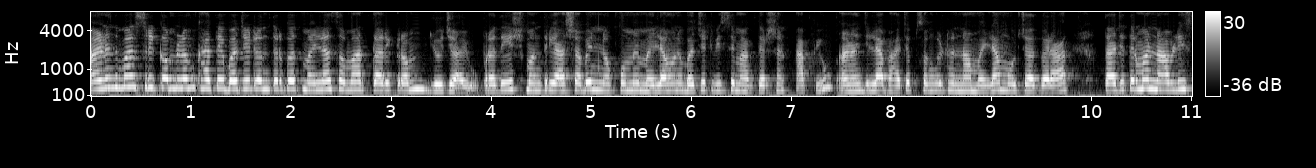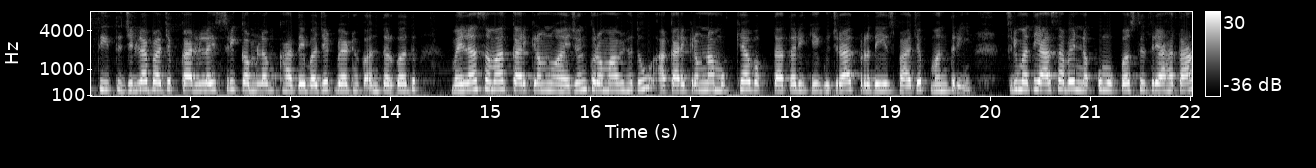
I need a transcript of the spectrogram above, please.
આણંદમાં શ્રી કમલમ ખાતે બજેટ અંતર્ગત મહિલા સંવાદ કાર્યક્રમ યોજાયો. પ્રદેશ મંત્રી આશાબેન નકુમે મહિલાઓને બજેટ વિશે માર્ગદર્શન આપ્યું. આણંદ જિલ્લા ભાજપ સંગઠનના મહિલા મોરચા દ્વારા તાજેતરમાં નાવલી સ્થિત જિલ્લા ભાજપ કાર્યાલય શ્રી કમલમ ખાતે બજેટ બેઠક અંતર્ગત મહિલા સંવાદ કાર્યક્રમનું આયોજન કરવામાં આવ્યું હતું. આ કાર્યક્રમના મુખ્ય વક્તા તરીકે ગુજરાત પ્રદેશ ભાજપ મંત્રી શ્રીમતી આશાબેન નકુમ ઉપસ્થિત રહ્યા હતા.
